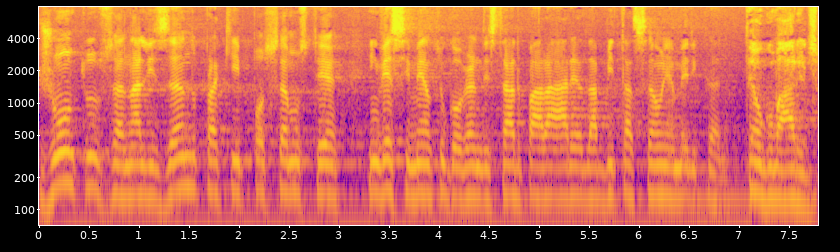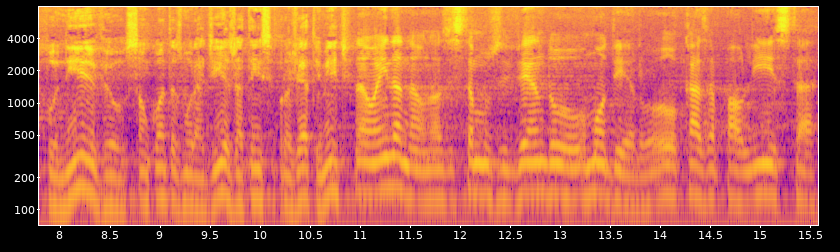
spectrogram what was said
juntos analisando para que possamos ter investimento do governo do estado para a área da habitação em Americana. Tem alguma área disponível? São quantas moradias? Já tem esse projeto em mente? Não, ainda não. Nós estamos vivendo o modelo, ou Casa Paulista,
